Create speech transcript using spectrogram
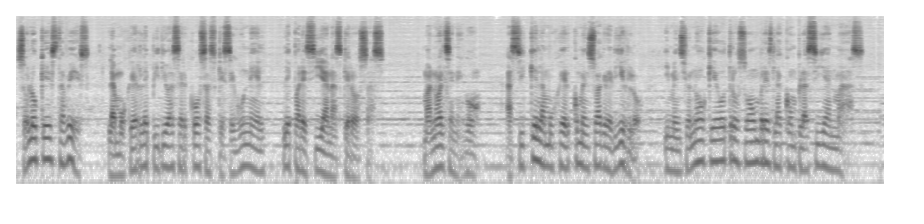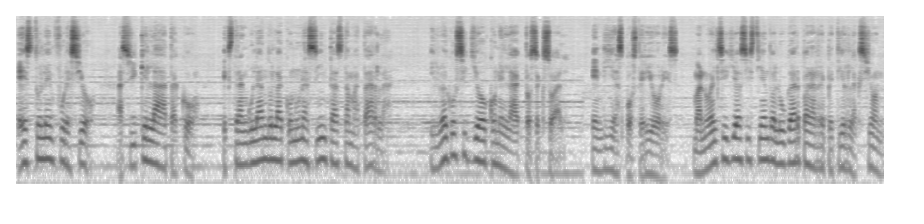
solo que esta vez la mujer le pidió hacer cosas que según él le parecían asquerosas. Manuel se negó, así que la mujer comenzó a agredirlo y mencionó que otros hombres la complacían más. Esto le enfureció, así que la atacó, estrangulándola con una cinta hasta matarla, y luego siguió con el acto sexual. En días posteriores, Manuel siguió asistiendo al lugar para repetir la acción,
